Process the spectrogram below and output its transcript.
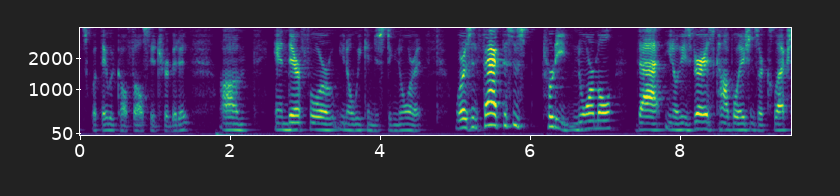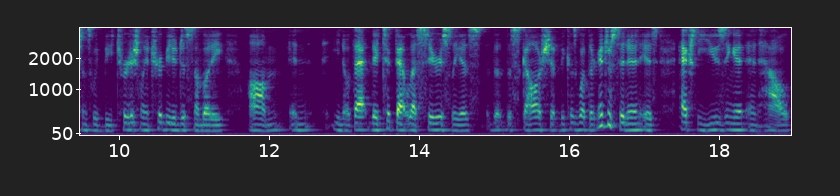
It's what they would call falsely attributed. Um, and therefore, you know, we can just ignore it. Whereas in fact, this is pretty normal that, you know, these various compilations or collections would be traditionally attributed to somebody. Um, and, you know, that they took that less seriously as the, the scholarship because what they're interested in is actually using it and how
